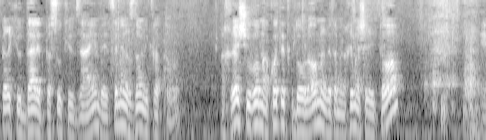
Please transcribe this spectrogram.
פרק י"ד, פסוק י"ז, ויצא מארץ סדום לקראתו, אחרי שובו מהכות את כדור לעומר ואת המלכים אשר איתו, אל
